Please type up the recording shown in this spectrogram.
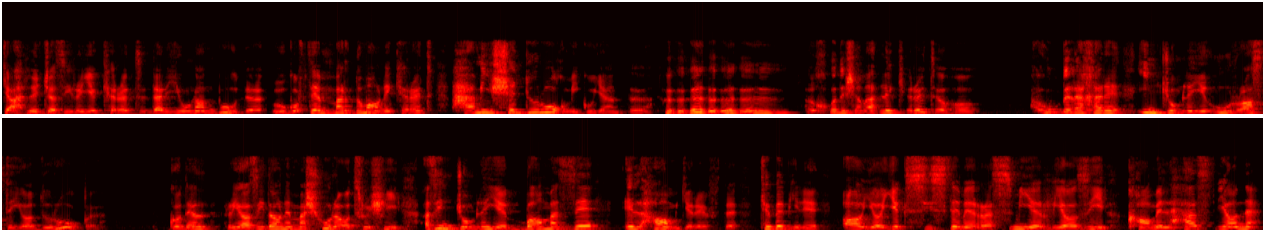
که اهل جزیره کرت در یونان بود. او گفته مردمان کرت همیشه دروغ می‌گویند. خودشم اهل کرت ها. او بالاخره این جمله او راست یا دروغ؟ گودل ریاضیدان مشهور اتریشی از این جمله بامزه الهام گرفته که ببینه آیا یک سیستم رسمی ریاضی کامل هست یا نه.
